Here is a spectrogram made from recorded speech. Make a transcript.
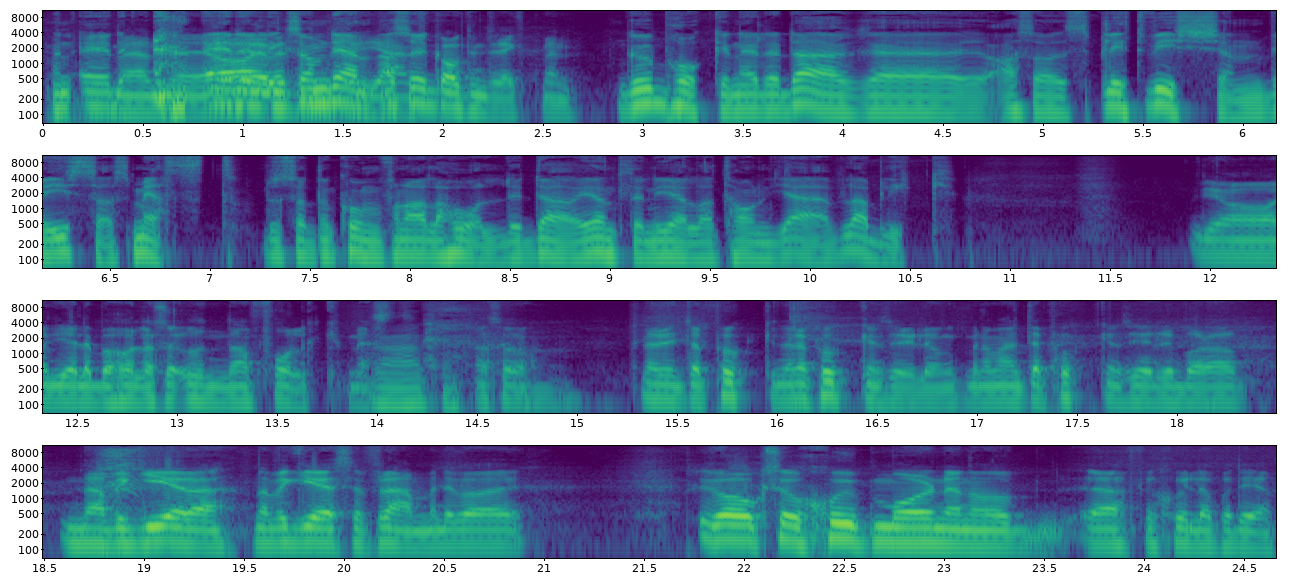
Men är det, Men, är ja, det liksom inte, den... Alltså, direkt, men... gubbhockeyn, är det där eh, alltså split vision visas mest? Du sa att de kommer från alla håll. Det är där egentligen det gäller att ha en jävla blick. Ja, det gäller bara att hålla sig undan folk mest. Ja, okej. Alltså, när du inte har pucken, när du har pucken så är det lugnt. Men om man inte har pucken så är det bara att navigera, navigera sig fram. Men det var, det var också sju på morgonen och jag får skylla på det.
